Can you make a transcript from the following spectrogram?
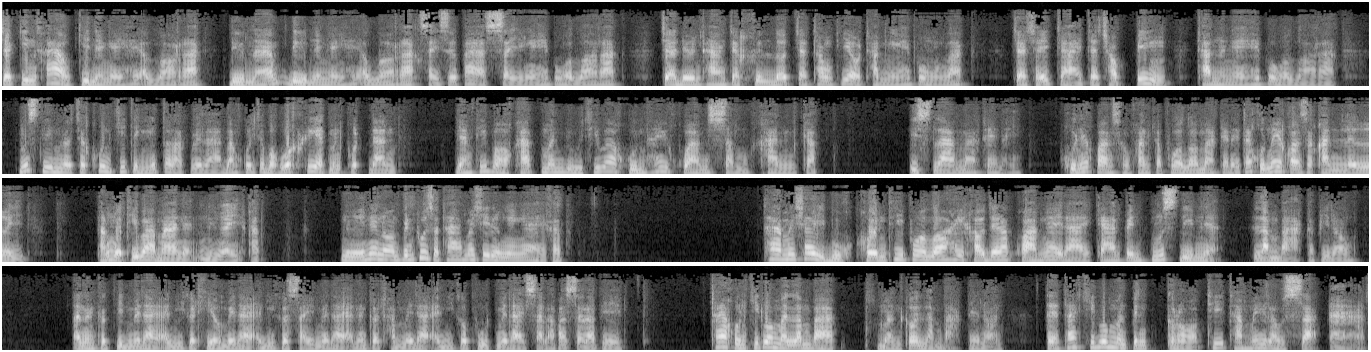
จะกินข้าวกินยังไงให้อัลลอฮ์รัก ดื่มน้ำดื่มยังไงให้อัลลอฮ์รัก ใส่เสื้อผ้า ใส่ยังไงให้พวกอัลลอฮ์รัก จะเดินทางจะขึ้นรถจะท่องเที่ยวทำยังไงให้พวกอัลลอฮ์รัก จะใช้จ่ายจะช้อปปิ้งทำยังไงให้พวกอัลลอฮ์รัก มุสลิมเราจะคุ้นคิดอย่างนี้ตลอดเวลา บางคนจะบอกว่าเครียดมันกดดัน อย่างที่บอกครับมันอยู่ที่ว่าคุณให้ความสำคัญกับอิสลามมากแค่ไหน คุณให้ความสำคัญกับพวกล้อมากแค่ไหน ถ้าคุณไม่ให้ความสำคัญเลย ทั้งหมดที่ว่ามาเนี่ยเหนื่อยครับ เหนื่อยแน่นอนเป็นผู้ศรัทธาไม่ใช่เรื่องง่าย ๆ ครับ ถ้าไม่ใช่บุคคลที่พวกล้อให้เขาได้รับความง่ายดายการเป็นมุสลิมเนี่ยลำบากครับพี่น้อง อันนั้นก็กินไม่ได้ อันนี้ก็เที่ยวไม่ได้ อันนี้ก็ใส่ไม่ได้ อันนั้นก็ทำไม่ได้ อันนี้ก็พูดไม่ได้สารพัดสารเพ ถ้าคนคิดว่ามันลำบาก มันก็ลำบากแน่นอน แต่ถ้าคิดว่ามันเป็นกรอบที่ทำให้เราสะอาด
